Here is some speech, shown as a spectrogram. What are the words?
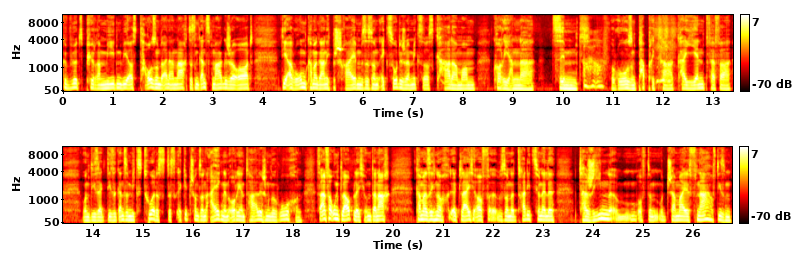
Gewürzpyramiden wie aus Tausend einer Nacht. Das ist ein ganz magischer Ort. Die Aromen kann man gar nicht beschreiben. Es ist so ein exotischer Mix aus Kardamom, Koriander, Zimt, oh, Rosenpaprika, Cayennepfeffer und diese, diese ganze Mixtur, das, das ergibt schon so einen eigenen orientalischen Geruch und ist einfach unglaublich. Und danach kann man sich noch äh, gleich auf äh, so eine traditionelle Tagine ähm, auf dem Jamail Fna, auf diesem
